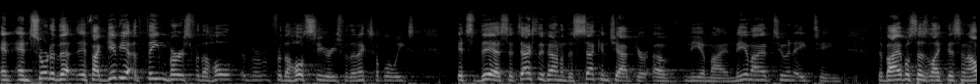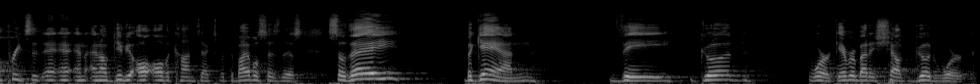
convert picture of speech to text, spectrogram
And, and sort of the if I give you a theme verse for the whole for the whole series for the next couple of weeks, it's this. It's actually found in the second chapter of Nehemiah, Nehemiah 2 and 18. The Bible says like this, and I'll preach it and, and, and I'll give you all, all the context, but the Bible says this. So they began the good work. Everybody shout good work.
